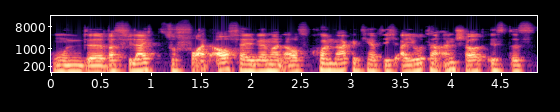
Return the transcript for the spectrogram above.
Und äh, was vielleicht sofort auffällt, wenn man auf CoinMarketCap sich IOTA anschaut, ist, dass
